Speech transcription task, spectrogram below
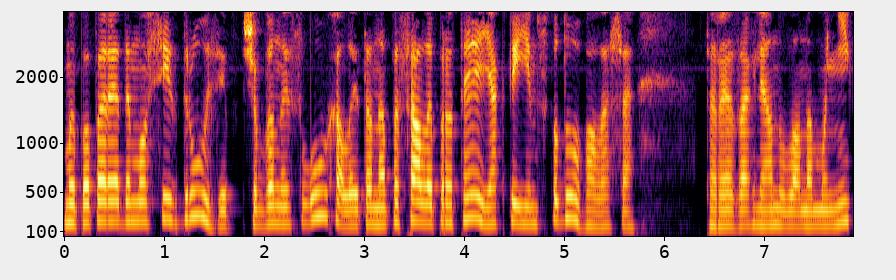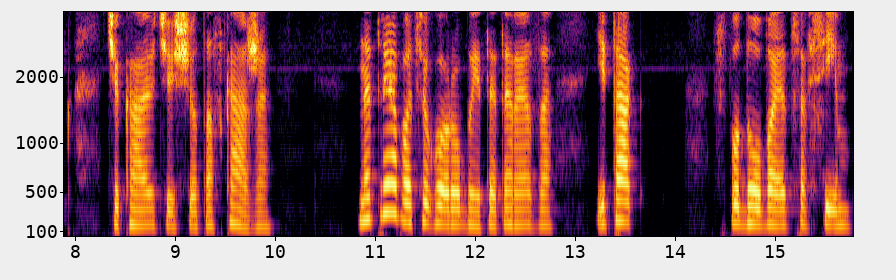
Ми попередимо всіх друзів, щоб вони слухали та написали про те, як ти їм сподобалася. Тереза глянула на Монік, чекаючи, що та скаже. Не треба цього робити, Тереза, і так сподобається всім.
